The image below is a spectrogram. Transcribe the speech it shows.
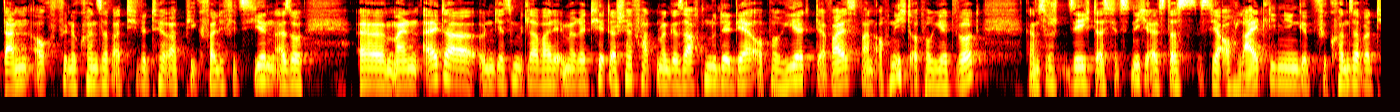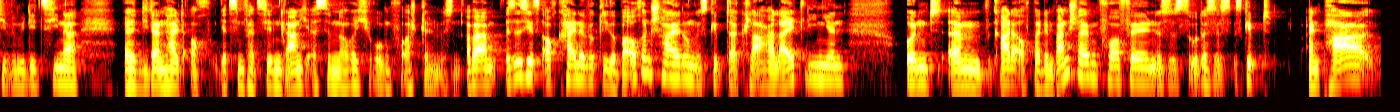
dann auch für eine konservative Therapie qualifizieren. Also äh, mein alter und jetzt mittlerweile emeritierter Chef hat mir gesagt, nur der, der operiert, der weiß, wann auch nicht operiert wird. Ganz so sehe ich das jetzt nicht, als dass es ja auch Leitlinien gibt für konservative Mediziner, äh, die dann halt auch jetzt einen Patienten gar nicht erst dem Neurochirurgen vorstellen müssen. Aber es ist jetzt auch keine wirkliche Bauchentscheidung. Es gibt da klare Leitlinien und ähm, gerade auch bei den Bandscheibenvorfällen ist es so, dass es, es gibt ein paar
